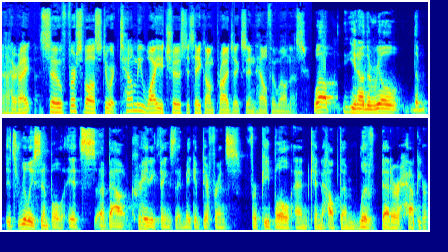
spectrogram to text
All right. So, first of all, Stuart, tell me why you chose to take on projects in health and wellness. Well, you know, the real, the it's really simple. It's about creating things that make a difference for people and can help them live better, happier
